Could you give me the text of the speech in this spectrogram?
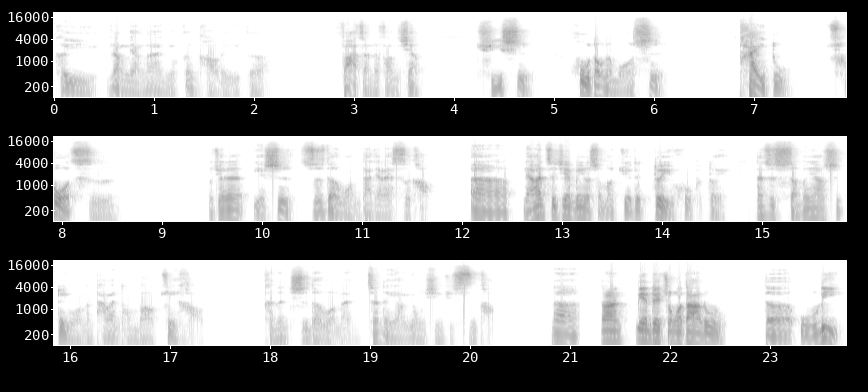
可以让两岸有更好的一个发展的方向、趋势、互动的模式、态度、措辞，我觉得也是值得我们大家来思考。呃，两岸之间没有什么绝对对或不对，但是什么样是对我们台湾同胞最好，可能值得我们真的要用心去思考。那当然，面对中国大陆的武力。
